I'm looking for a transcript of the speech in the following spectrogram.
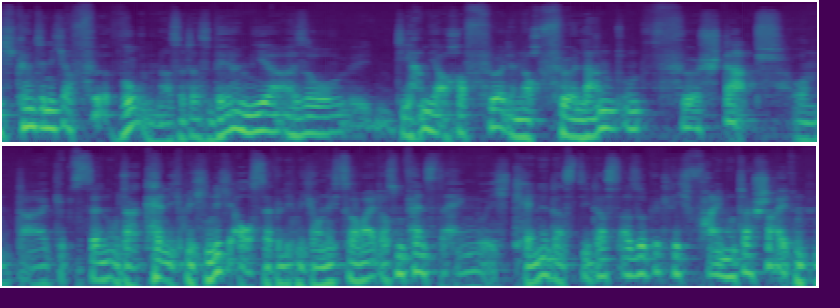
Ich könnte nicht auf Föhr wohnen. Also das wäre mir, also die haben ja auch auf Föhr denn noch für Land und für Stadt. Und da gibt es denn, und da kenne ich mich nicht aus, da will ich mich auch nicht so weit aus dem Fenster hängen. Nur ich kenne, dass die das also wirklich fein unterscheiden.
